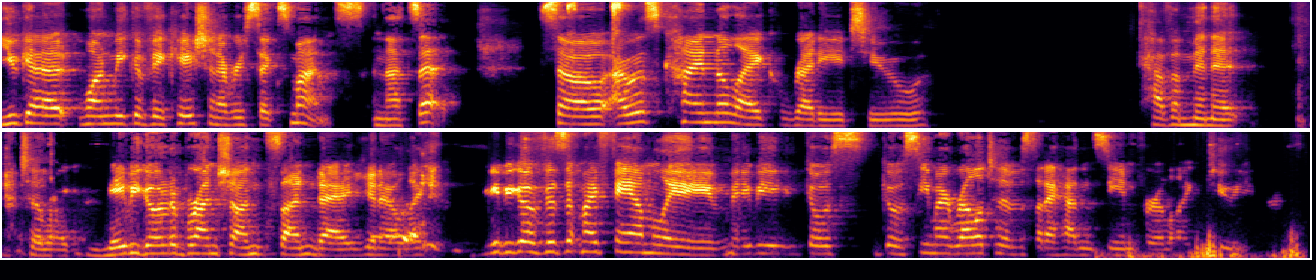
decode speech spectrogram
you get one week of vacation every six months and that's it. So I was kind of like ready to have a minute to like maybe go to brunch on Sunday, you know, like maybe go visit my family, maybe go go see my relatives that I hadn't seen for like two years. Um,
